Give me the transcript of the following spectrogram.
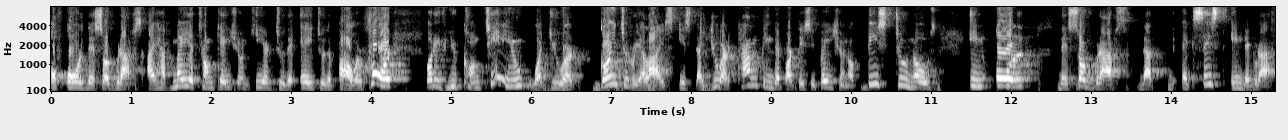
of all the subgraphs. I have made a truncation here to the a to the power four, but if you continue, what you are going to realize is that you are counting the participation of these two nodes in all the subgraphs that exist in the graph,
